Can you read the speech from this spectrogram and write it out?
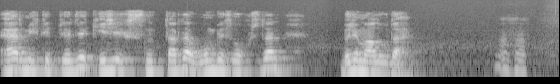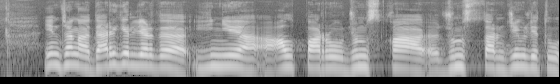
әр мектептерде кезекші сыныптарда 15 оқушыдан білім алуда енді жаңа дәрігерлерді үйіне алып бару жұмысқа жұмыстарын жеңілдету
